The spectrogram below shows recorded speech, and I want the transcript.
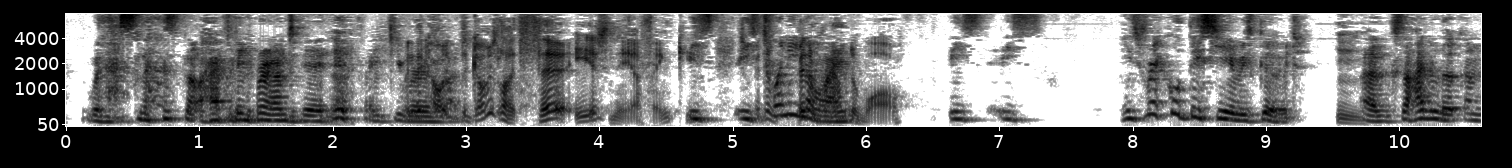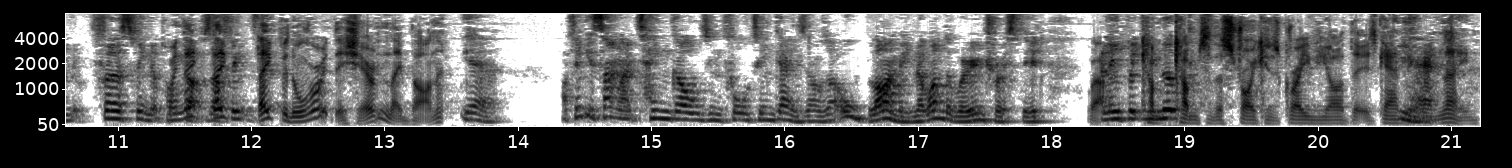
well, that's, that's not happening around here." No. Thank you I mean, very the guy, much. The guy's like thirty, isn't he? I think he's he's, he's twenty been around a while. He's he's his record this year is good because Hmm. I had a look and first thing that I mean, popped they, up. was I they, think they've been all right this year, haven't they, Barnet? Yeah. I think it's something like 10 goals in 14 games. And I was like, oh, blimey, no wonder we're interested. Well, and then, but come, you look, come to the strikers' graveyard that is Gander Yeah. Lane.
